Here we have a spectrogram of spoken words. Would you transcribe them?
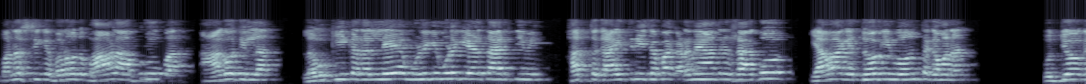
ಮನಸ್ಸಿಗೆ ಬರೋದು ಬಹಳ ಅಪರೂಪ. ಆಗೋದಿಲ್ಲ. ಲೌಕಿಕದಲ್ಲೇ ಮುಳುಗಿ ಮುಳುಗಿ ಹೇಳ್ತಾ ಇರ್ತೀವಿ. ಹತ್ತು ಗಾಯತ್ರಿ ಜಪ ಕಡಿಮೆ ಆದ್ರೆ ಸಾಕು. ಯಾವಾಗ ಎದ್ದು ಹೋಗಿವೋ ಅಂತ ಗಮನ. ಉದ್ಯೋಗ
